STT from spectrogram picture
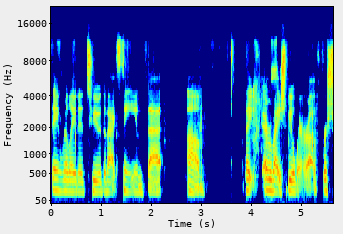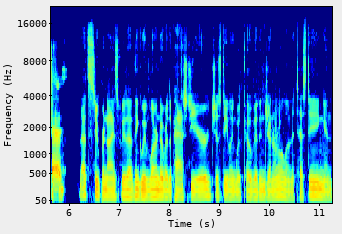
thing related to the vaccine that um, that everybody should be aware of for sure. That's super nice because I think we've learned over the past year just dealing with COVID in general and the testing and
